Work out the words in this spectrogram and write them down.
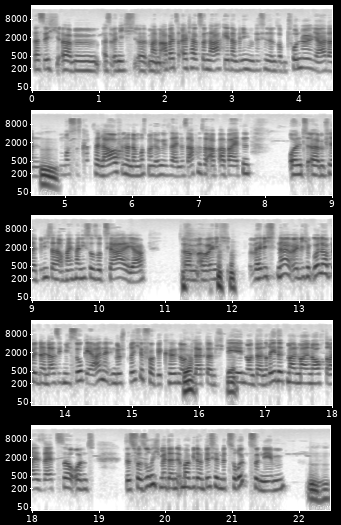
dass ich, ähm, also wenn ich äh, meinem Arbeitsalltag so nachgehe, dann bin ich ein bisschen in so einem Tunnel, ja, dann mhm. muss das Ganze laufen und dann muss man irgendwie seine Sachen so abarbeiten. Und ähm, vielleicht bin ich dann auch manchmal nicht so sozial, ja. Ähm, aber wenn ich, wenn ich, na, wenn ich im Urlaub bin, dann lasse ich mich so gerne in Gespräche verwickeln und ja. bleib dann stehen ja. und dann redet man mal noch drei Sätze und das versuche ich mir dann immer wieder ein bisschen mit zurückzunehmen. Mhm.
